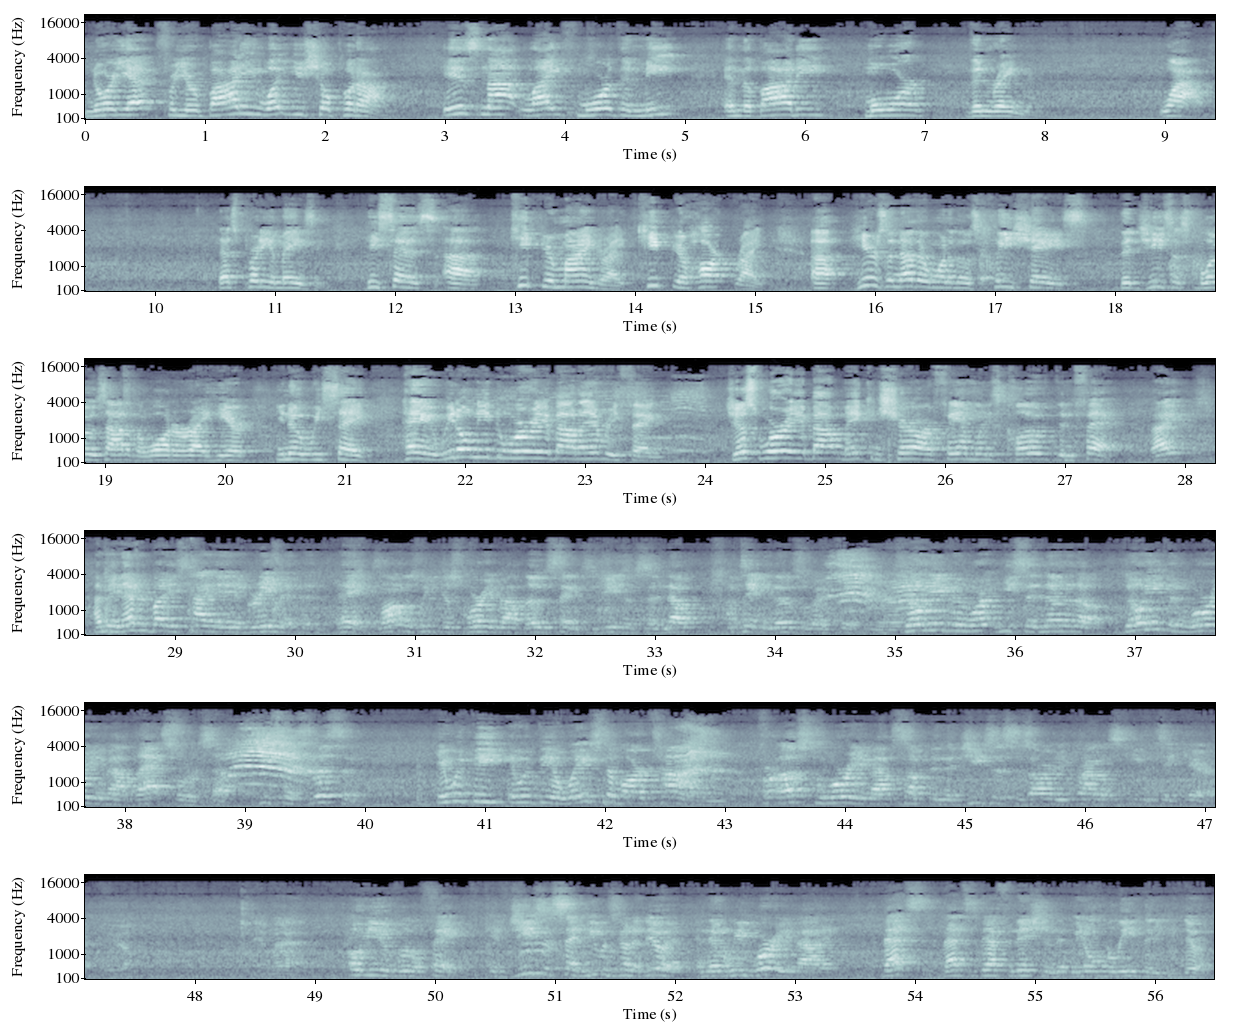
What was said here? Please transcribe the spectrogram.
nor yet for your body what you shall put on. Is not life more than meat, and the body more than raiment? Wow. That's pretty amazing. He says, uh, keep your mind right, keep your heart right. Uh, here's another one of those cliches that Jesus blows out of the water right here. You know, we say, hey, we don't need to worry about everything. Just worry about making sure our family's clothed and fed, right? I mean, everybody's kind of in agreement that, hey, as long as we just worry about those things. And Jesus said, no, I'm taking those away too. Don't even worry. He said, no, no, no. Don't even worry about that sort of stuff. He says, listen, it would be it would be a waste of our time for us to worry about something that Jesus has already promised he would take care of. Yeah. Amen. Oh, you little faith. If Jesus said he was going to do it, and then we worry about it, that's that's the definition that we don't believe that he can do it.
